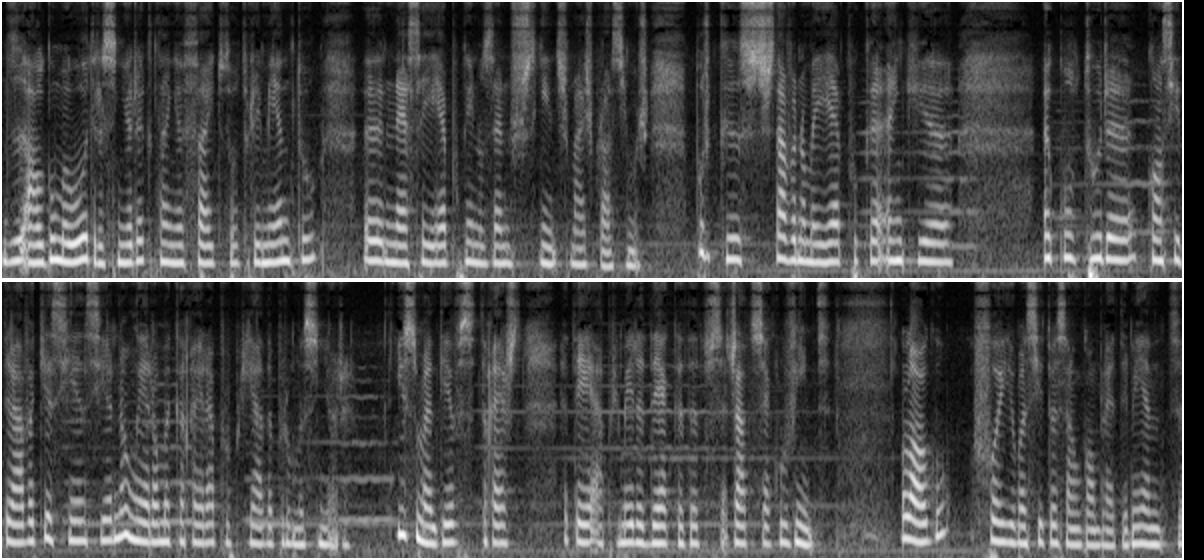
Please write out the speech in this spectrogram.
de alguma outra senhora que tenha feito doutoramento uh, nessa época e nos anos seguintes mais próximos, porque estava numa época em que a, a cultura considerava que a ciência não era uma carreira apropriada para uma senhora. Isso manteve-se, de resto, até à primeira década do, já do século XX. Logo, foi uma situação completamente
